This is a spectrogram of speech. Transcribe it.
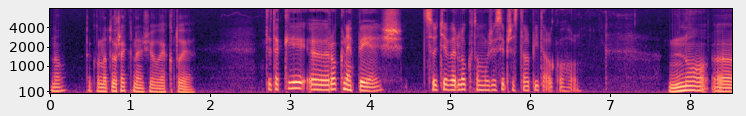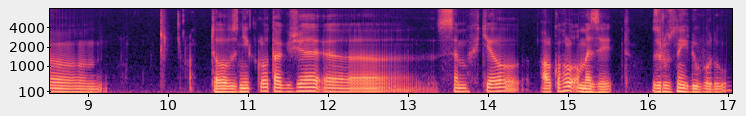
no, tak ona to řekne, že jo, jak to je. Ty taky uh, rok nepiješ. Co tě vedlo k tomu, že jsi přestal pít alkohol? No, uh, to vzniklo tak, že uh, jsem chtěl alkohol omezit z různých důvodů.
